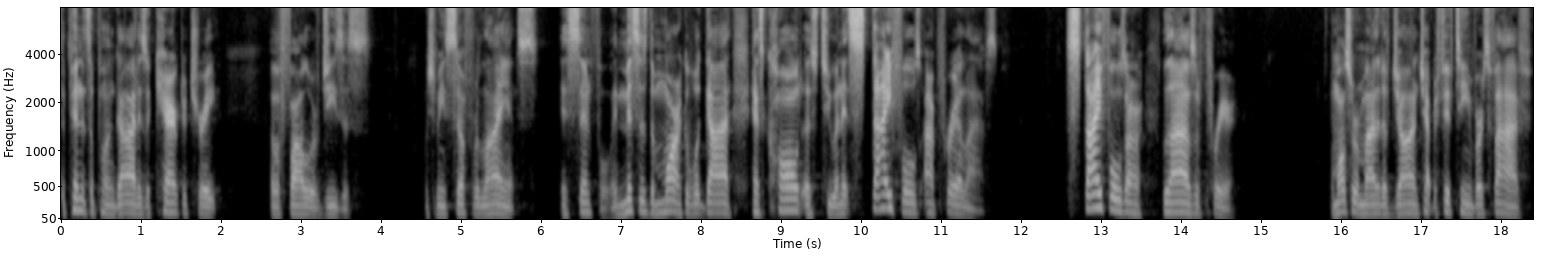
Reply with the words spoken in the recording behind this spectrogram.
Dependence upon God is a character trait of a follower of Jesus which means self reliance, is sinful. It misses the mark of what God has called us to, and it stifles our prayer lives, stifles our lives of prayer. I'm also reminded of John chapter 15, verse 5,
